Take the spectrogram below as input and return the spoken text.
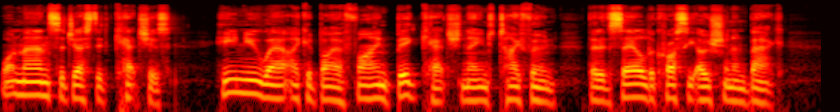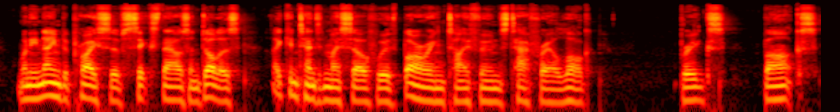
One man suggested ketches. He knew where I could buy a fine big ketch named Typhoon that had sailed across the ocean and back. When he named a price of six thousand dollars, I contented myself with borrowing Typhoon's taffrail log. Brigs, barks,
